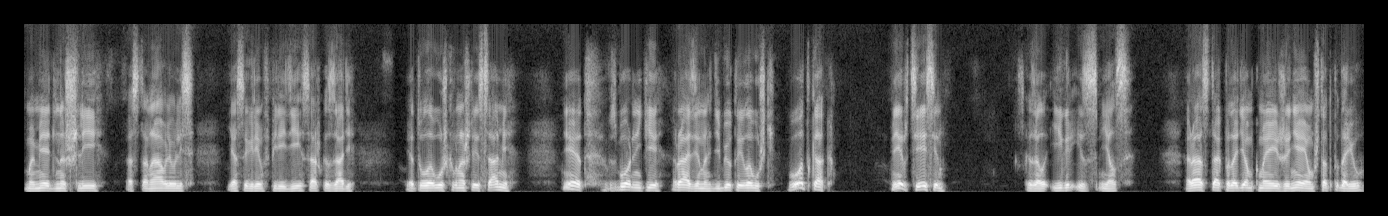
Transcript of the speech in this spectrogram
Мы медленно шли, останавливались. Я с Игорем впереди, Сашка сзади. Эту ловушку вы нашли сами. Нет, в сборнике Разина дебюты и ловушки. Вот как. Мир тесен, — сказал Игорь и засмеялся. Раз так подойдем к моей жене, я вам что-то подарю.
